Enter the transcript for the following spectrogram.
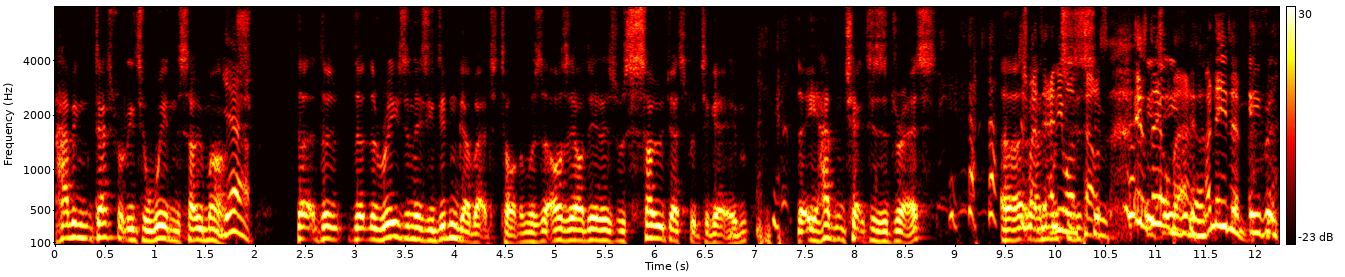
having desperately to win so much. Yeah. That the, the the reason is he didn't go back to Tottenham was that Ossie Ardiles was so desperate to get him that he hadn't checked his address. Uh, Just went to and anyone's is a house. sim- Is Neil even- there? I need him. even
